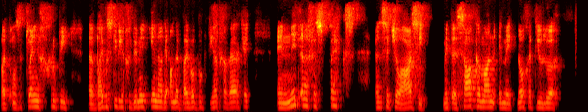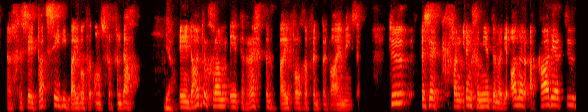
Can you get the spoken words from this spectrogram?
wat ons 'n klein groepie 'n uh, Bybelstudie gedoen het, een na die ander Bybelboek deurgewerk het en net in 'n gespreks 'n situasie met 'n sakeman en met nog 'n teoloog uh, gesê wat sê die Bybel vir ons vir vandag? Ja. En daai program het regtig byval gevind by baie mense. Toe is ek van een gemeente na die ander Arcadia toe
